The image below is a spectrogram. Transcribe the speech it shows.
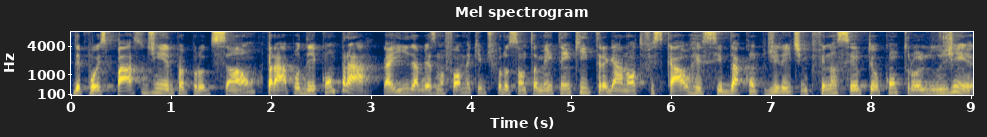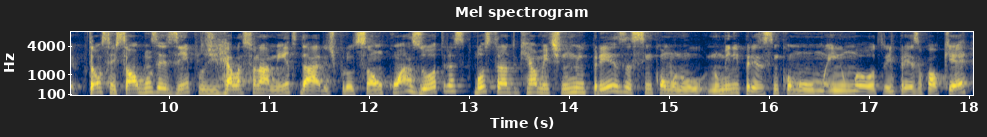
depois passa o dinheiro para a produção para poder comprar. Aí, da mesma forma, a equipe de produção também tem que entregar a nota fiscal, o recibo da compra direitinho para o financeiro ter o controle do dinheiro. Então, assim, são alguns exemplos de relacionamento da área de produção com as outras, mostrando que realmente numa empresa, assim como no, no mini empresa, assim como uma, em uma outra empresa qualquer,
